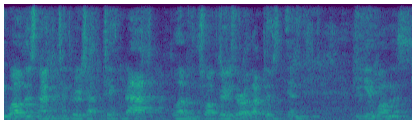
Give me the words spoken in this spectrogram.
wellness, 9th and 10th graders have to take that. 11th and 12th graders, there are electives in PE and wellness.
